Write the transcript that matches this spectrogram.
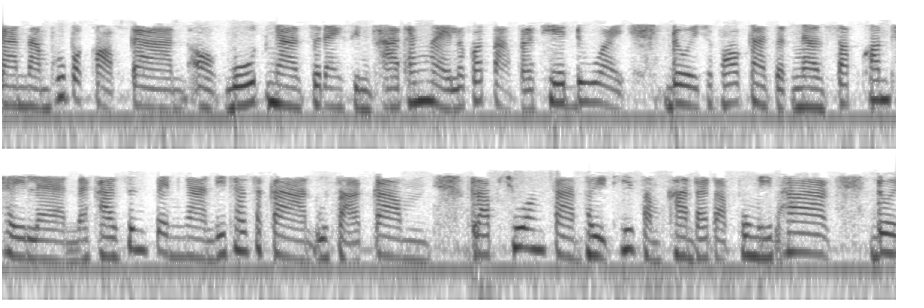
การนำผู้ประกอบการออกบูธงานแสดงสินค้าทั้งในแล้วก็ต่างประเทศด้วยโดยเฉพาะการจัดงาน Subcon Thailand นะคะ ซึ่งเป็นงานนิทรรศการอุตสาหกรรม รับช่วงการผลิตที่สำคัญระดับภูมิภาค โดย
